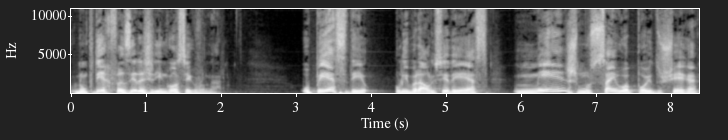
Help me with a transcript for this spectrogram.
não podia refazer a geringonça e governar. O PSD, o Liberal e o CDS, mesmo sem o apoio do Chega,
